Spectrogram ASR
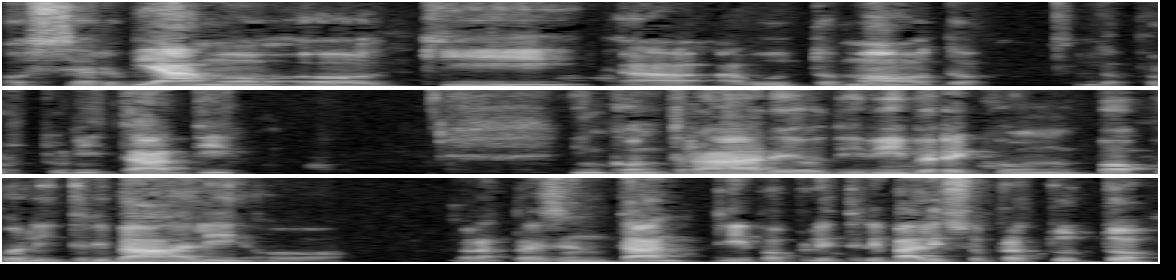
osserviamo oh, chi ha avuto modo, l'opportunità di incontrare o di vivere con popoli tribali o rappresentanti di popoli tribali, soprattutto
